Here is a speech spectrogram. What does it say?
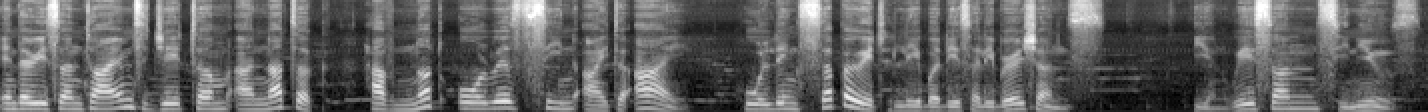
In the recent times, JTUM and NATUC have not always seen eye to eye, holding separate Labor Day celebrations. Ian Wilson, C News.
